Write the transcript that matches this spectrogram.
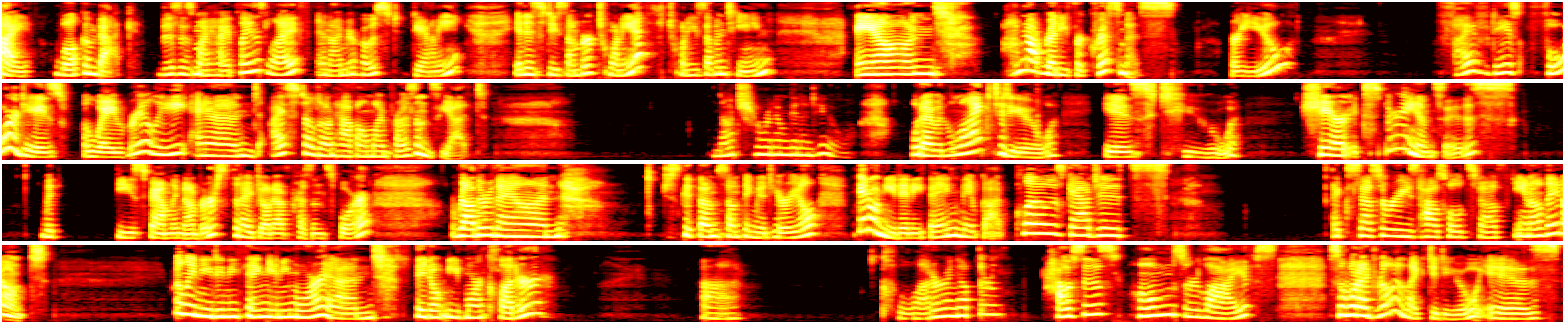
Hi, welcome back. This is my High Plains Life, and I'm your host, Dani. It is December 20th, 2017, and I'm not ready for Christmas. Are you? Five days, four days away, really, and I still don't have all my presents yet. Not sure what I'm going to do. What I would like to do is to share experiences with these family members that I don't have presents for rather than just get them something material. They don't need anything. They've got clothes, gadgets, accessories, household stuff. You know, they don't really need anything anymore and they don't need more clutter. Uh, cluttering up their houses, homes, or lives. So, what I'd really like to do is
